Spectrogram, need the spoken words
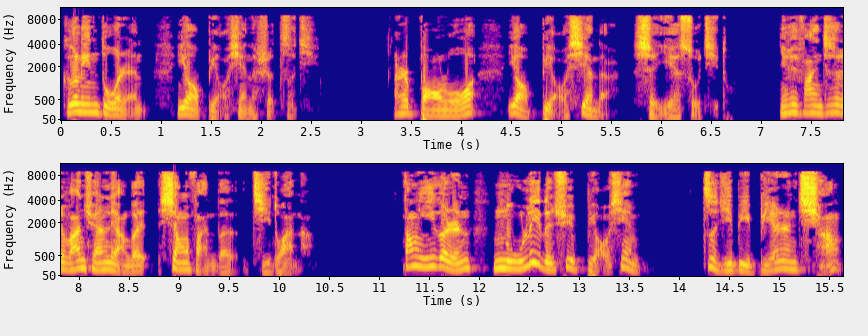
格林多人要表现的是自己，而保罗要表现的是耶稣基督。你会发现，这是完全两个相反的极端呢。当一个人努力的去表现自己比别人强，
